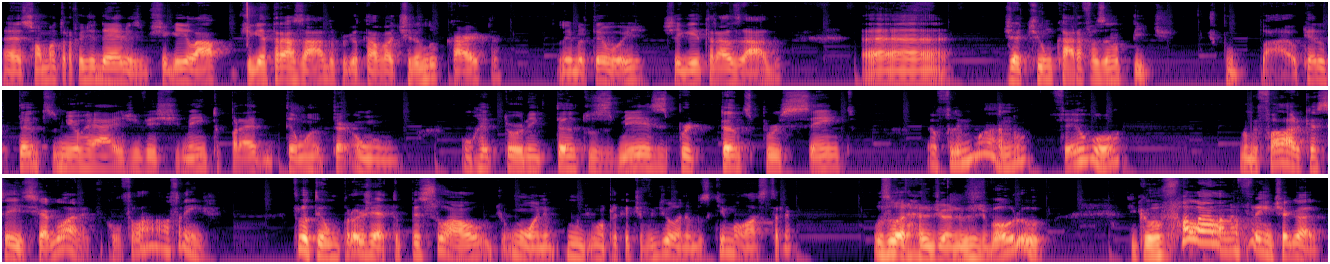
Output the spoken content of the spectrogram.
É só uma troca de ideias. Cheguei lá, cheguei atrasado, porque eu tava tirando carta, lembro até hoje. Cheguei atrasado. É, já tinha um cara fazendo pitch. Tipo, pá, eu quero tantos mil reais de investimento para ter um, um, um retorno em tantos meses, por tantos por cento. Eu falei, mano, ferrou. Não me falaram que ia ser isso. E agora? O que eu vou falar lá na frente? Falou, tem um projeto pessoal de um, ônibus, um aplicativo de ônibus que mostra os horários de ônibus de Bauru. O que, que eu vou falar lá na frente agora?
